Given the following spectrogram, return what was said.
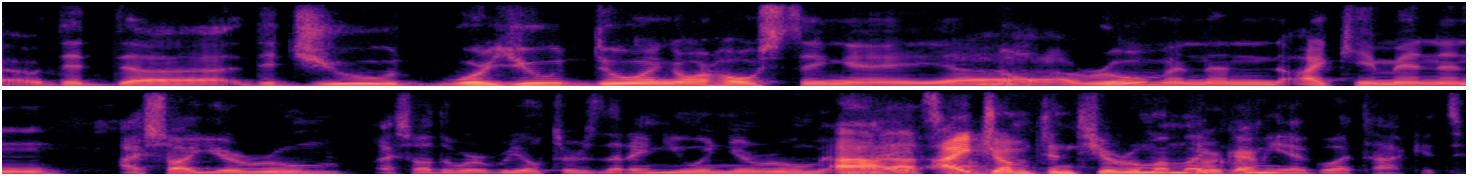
uh, did uh, did you were you doing or hosting a uh, No. a room and then I came in and I saw your room. I saw there were realtors that I knew in your room. Ah, I, I jumped into your room. I'm like, Okay. let me uh, go attack it.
